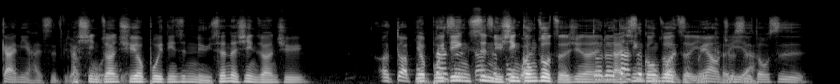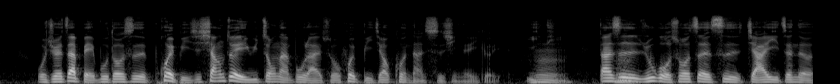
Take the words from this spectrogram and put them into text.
概念还是比较啊，性专区，又不一定是女生的性专区，呃，对啊，又不一定是女性工，作者的性专区，但是不管对对，男但是不性工作者管怎么样，就是。都是。我觉得在北部都是会比相对于中南部来说会比较困难实行的一个议题。嗯但是如果说这次嘉义真的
